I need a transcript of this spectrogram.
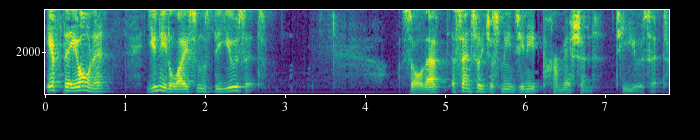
If they own it, you need a license to use it. So that essentially just means you need permission to use it.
